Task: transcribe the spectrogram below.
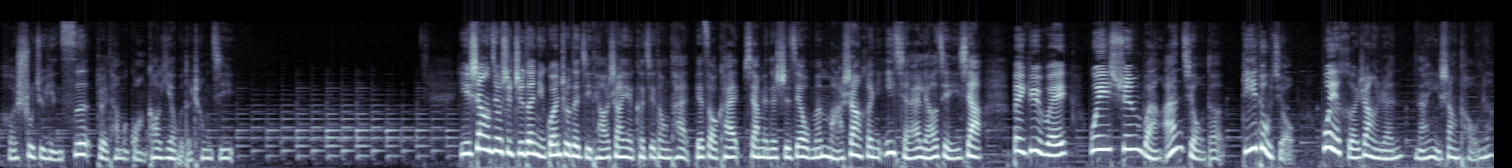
和数据隐私对他们广告业务的冲击。以上就是值得你关注的几条商业科技动态，别走开。下面的时间，我们马上和你一起来了解一下被誉为微醺晚安酒的低度酒为何让人难以上头呢？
